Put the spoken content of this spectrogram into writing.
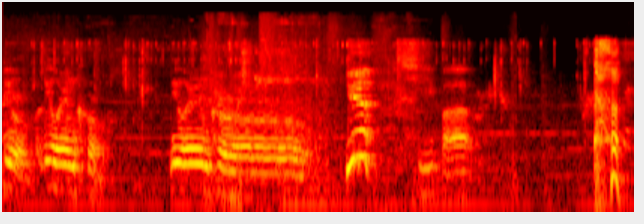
六六人口，六人口，七八。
